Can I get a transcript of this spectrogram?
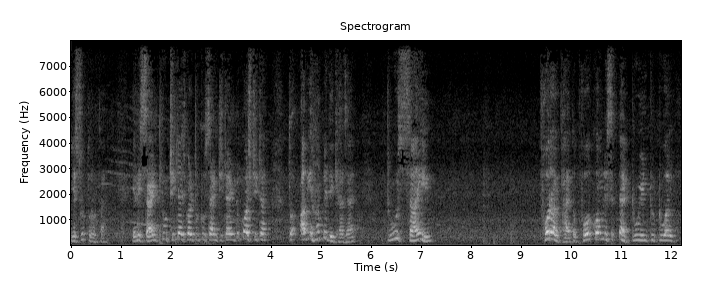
ये सूत्र होता है। यानी sine two theta equal to two sine theta into cos theta तो अब यहाँ पे देखा जाए टू साइन फोर अल्फ़ा है तो फोर को हम लिख सकते हैं टू इंटू टू अल्फ़ा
